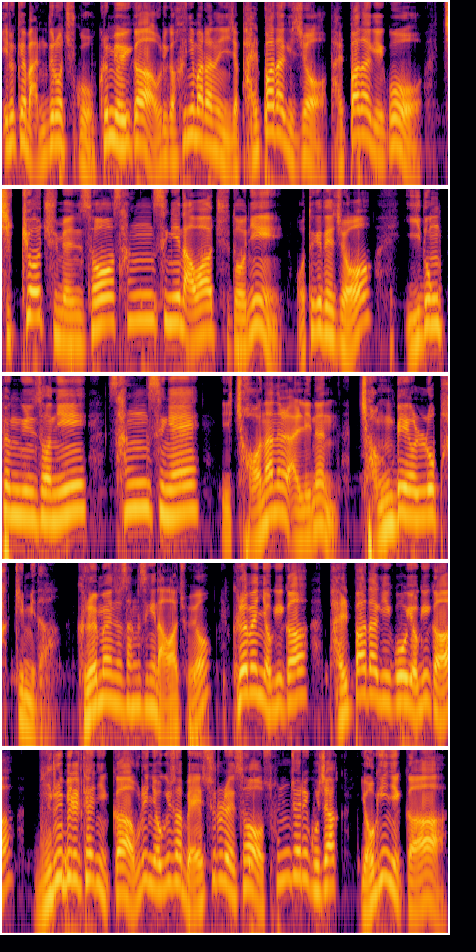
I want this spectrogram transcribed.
이렇게 만들어주고 그럼 여기가 우리가 흔히 말하는 이제 발바닥이죠. 발바닥이고 지켜주면서 상승이 나와주더니 어떻게 되죠? 이동평균선이 상승의 이 전환을 알리는 정배열로 바뀝니다. 그러면서 상승이 나와줘요. 그러면 여기가 발바닥이고 여기가 무릎일 테니까 우린 여기서 매수를 해서 손절이 고작 여기니까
